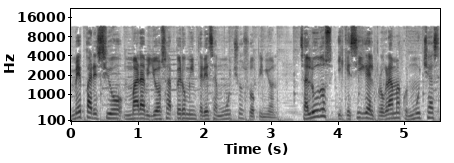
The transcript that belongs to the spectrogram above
me pareció maravillosa, pero me interesa mucho su opinión. Saludos y que siga el programa con muchas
